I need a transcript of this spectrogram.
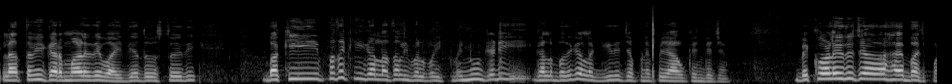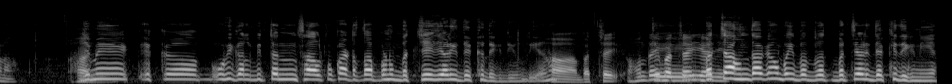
ਲੱਤ ਵੀ ਕਰਮ ਵਾਲੇ ਦੇ ਵੱਜਦੀ ਆ ਦੋਸਤੋ ਇਹਦੀ। ਬਾਕੀ ਪਤਾ ਕੀ ਗੱਲ ਆ ਧਾਲੀਵਾਲ ਬਾਈ? ਮੈਨੂੰ ਜਿਹੜੀ ਗੱਲ ਵਧੀਆ ਲੱਗੀ ਇਹਦੇ ਚ ਆਪਣੇ ਪੰਜਾਬ ਕਿੰਗ ਚ। ਵੇਖੋ ਵਾਲੇ ਇਹਦੇ ਚ ਹੈ ਬਚਪਨਾ। ਜਿਵੇਂ ਇੱਕ ਉਹੀ ਗੱਲ ਵੀ 3 ਸਾਲ ਤੋਂ ਘੱਟ ਤਾਂ ਆਪਾਂ ਨੂੰ ਬੱਚੇ ਵਾਲੀ ਦਿੱਖ ਦਿਖਦੀ ਹੁੰਦੀ ਹੈ ਨਾ। ਹਾਂ ਬੱਚਾ ਹੀ ਹੁੰਦਾ ਹੀ ਬੱਚਾ ਹੀ ਆ ਜੀ। ਬੱਚਾ ਹੁੰਦਾ ਕਿਉਂ ਬਈ? ਬੱਚੇ ਵਾਲੀ ਦਿੱਖ ਹੀ ਦਿਖਣੀ ਆ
